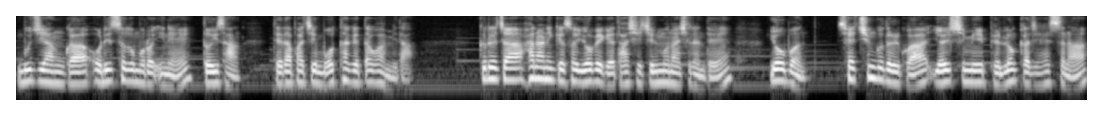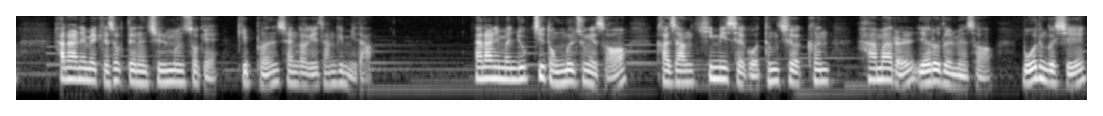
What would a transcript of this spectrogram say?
무지함과 어리석음으로 인해 더 이상 대답하지 못하겠다고 합니다. 그러자 하나님께서 욥에게 다시 질문하시는데 욥은 새 친구들과 열심히 변론까지 했으나 하나님의 계속되는 질문 속에 깊은 생각에 잠깁니다. 하나님은 육지 동물 중에서 가장 힘이 세고 덩치가 큰 하마를 예로 들면서 모든 것이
